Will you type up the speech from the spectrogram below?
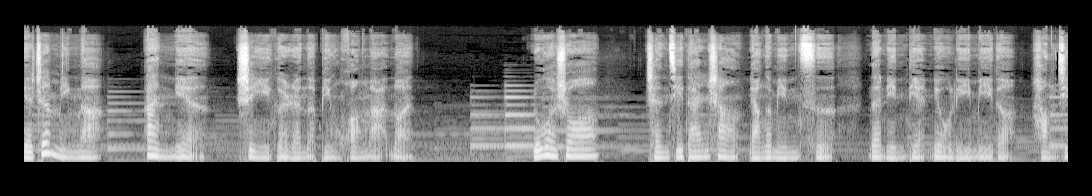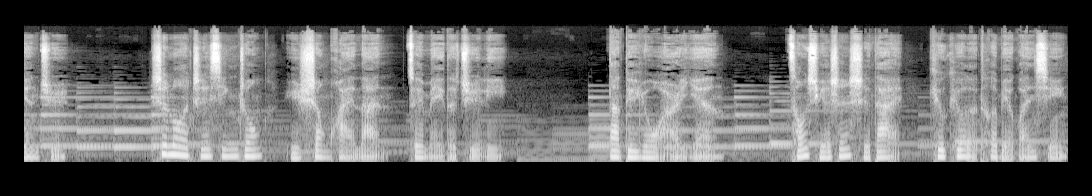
也证明了暗恋是一个人的兵荒马乱。如果说成绩单上两个名词那零点六厘米的行间距，是洛枳心中与盛淮南最美的距离。那对于我而言，从学生时代 QQ 的特别关心，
